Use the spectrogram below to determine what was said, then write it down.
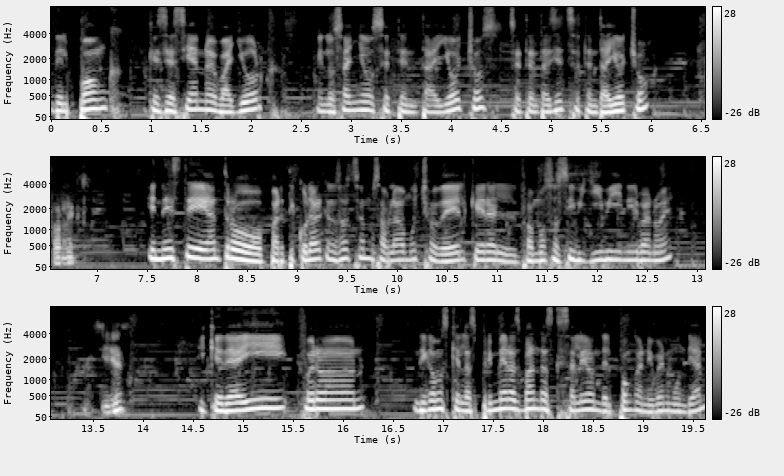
del punk que se hacía en Nueva York en los años 78, 77, 78. Correcto. En este antro particular que nosotros hemos hablado mucho de él, que era el famoso CBGB Nirvanoe, Así es. y que de ahí fueron, digamos que las primeras bandas que salieron del punk a nivel mundial.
